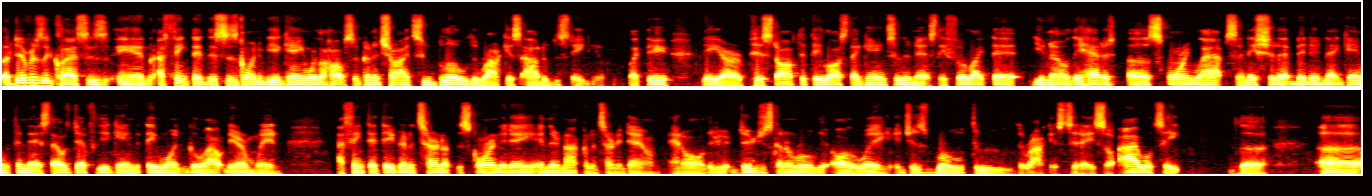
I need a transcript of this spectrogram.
a difference in classes, and I think that this is going to be a game where the Hawks are going to try to blow the Rockets out of the stadium. Like they they are pissed off that they lost that game to the Nets. They feel like that you know they had a, a scoring lapse and they should have been in that game with the Nets. That was definitely a game that they want to go out there and win. I think that they're going to turn up the scoring today, and they're not going to turn it down at all. They're they're just going to roll it all the way and just roll through the Rockets today. So I will take the uh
